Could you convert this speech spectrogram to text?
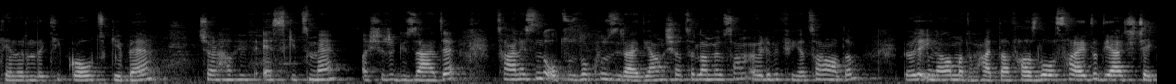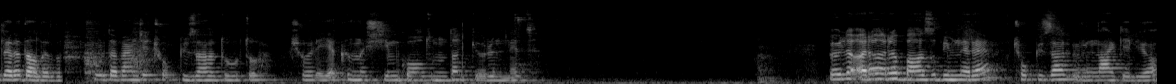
kenarındaki gold gibi. Şöyle hafif eskitme. Aşırı güzeldi. Tanesinde 39 liraydı. Yanlış hatırlamıyorsam öyle bir fiyata aldım. Böyle inanamadım. Hatta fazla olsaydı diğer çiçeklere de alırdım. Burada bence çok güzel durdu. Şöyle yakınlaşayım gold'unu da görün net. Böyle ara ara bazı bimlere çok güzel ürünler geliyor.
